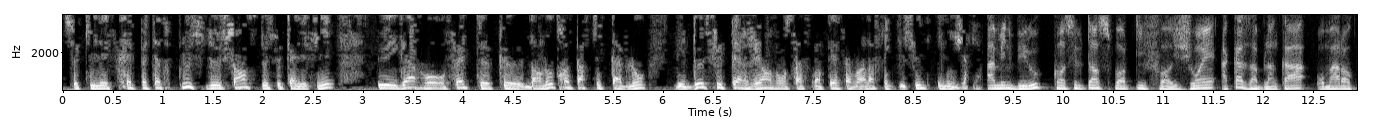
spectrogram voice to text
ce qui laisserait peut-être plus de chances de se qualifier, eu égard au fait que dans l'autre partie de tableau, les deux super géants vont s'affronter, à savoir l'Afrique du Sud et le Nigeria. Amin Birouk, consultant sportif joint à Casablanca, au Maroc.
